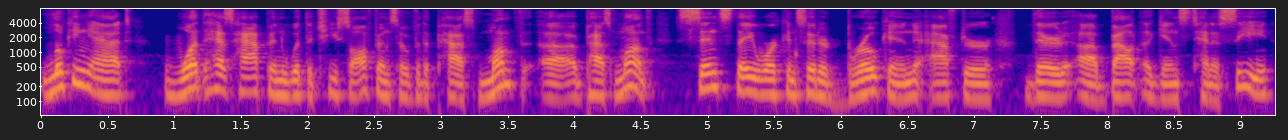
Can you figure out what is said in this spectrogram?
looking at what has happened with the Chiefs offense over the past month, uh, past month since they were considered broken after their uh, bout against Tennessee,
